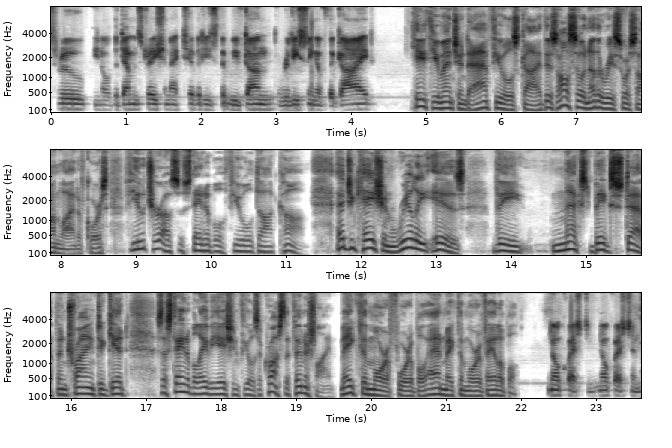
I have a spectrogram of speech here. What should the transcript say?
through you know the demonstration activities that we've done, the releasing of the guide. Keith, you mentioned AvFuel's guide. There's also another resource online, of course, futureofsustainablefuel.com. Education really is the next big step in trying to get sustainable aviation fuels across the finish line, make them more affordable and make them more available. No question, no question.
